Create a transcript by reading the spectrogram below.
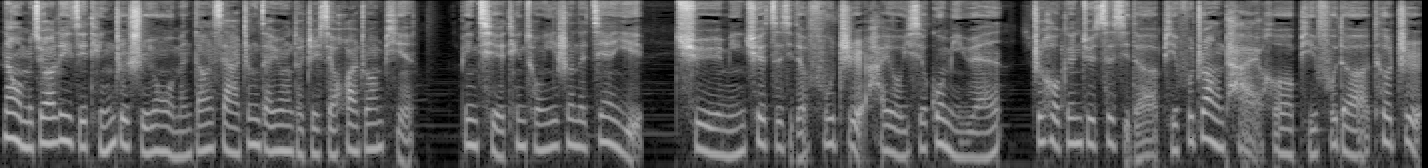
那我们就要立即停止使用我们当下正在用的这些化妆品，并且听从医生的建议，去明确自己的肤质还有一些过敏源。之后根据自己的皮肤状态和皮肤的特质，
